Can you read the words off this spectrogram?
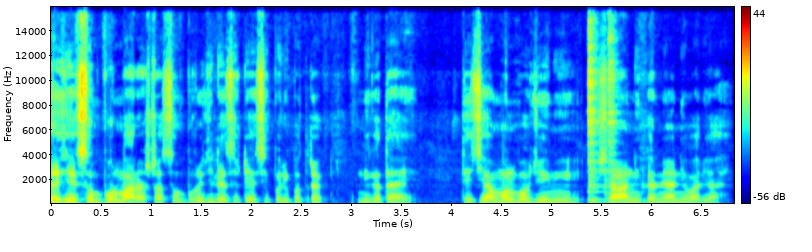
तसे संपूर्ण महाराष्ट्रात संपूर्ण जिल्ह्यासाठी असे परिपत्रक निघत आहे. त्याची अंमलबजावणी शाळांनी करणे अनिवार्य आहे.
